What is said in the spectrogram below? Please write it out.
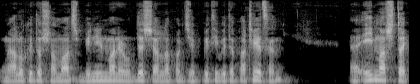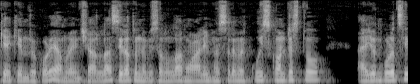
আলোকিত সমাজ বিনির্মাণের উদ্দেশ্যে আল্লাপাক যে পৃথিবীতে পাঠিয়েছেন এই মাসটাকে কেন্দ্র করে আমরা ইনশাআল্লাহ সিরাতুল নবী সাল্লাহ আলিম হাসালামের কুইজ কন্টেস্টও আয়োজন করেছি।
